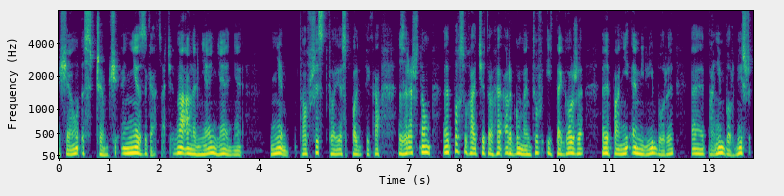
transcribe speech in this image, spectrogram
się z czymś nie zgadzać. No ale nie, nie, nie. Nie, to wszystko jest polityka. Zresztą e, posłuchajcie trochę argumentów i tego, że e, pani Emilii Bury, e, pani burmistrz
